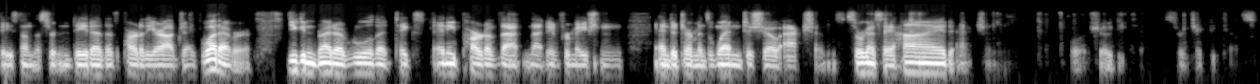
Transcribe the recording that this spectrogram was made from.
based on the certain data that's part of your object, whatever. You can write a rule that takes any part of that, that information and determines when to show actions. So we're going to say hide action or show details or check details.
